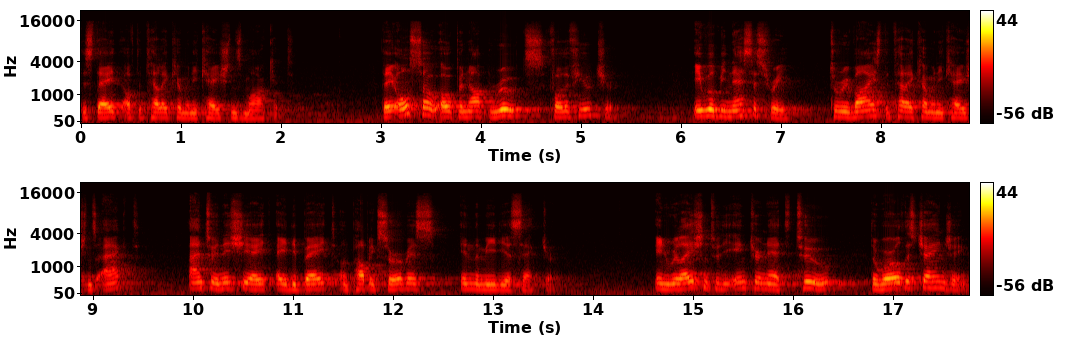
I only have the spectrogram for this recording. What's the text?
the state of the telecommunications market. They also open up routes for the future. It will be necessary to revise the Telecommunications Act and to initiate a debate on public service in the media sector. In relation to the internet, too, the world is changing.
